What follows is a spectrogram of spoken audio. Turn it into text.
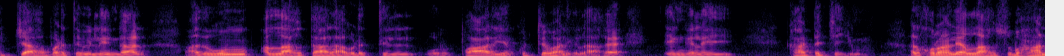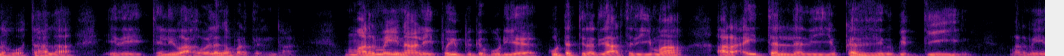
உற்சாகப்படுத்தவில்லை என்றால் அதுவும் அல்லாஹு தாலாவிடத்தில் ஒரு பாரிய குற்றவாளிகளாக எங்களை காட்டச் செய்யும். அல் குரானே அல்லாஹு சுபஹானஹுவ தாலா இதை தெளிவாக விளங்கப்படுத்துகின்றான். மர்மையினாலே பொய்ப்பிக்கக்கூடிய கூட்டத்தினர் யார் தெரியுமா? அரைத்தல்லதி ஐத்தல்லதி யுகதிபு பித்தீன். மர்மை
